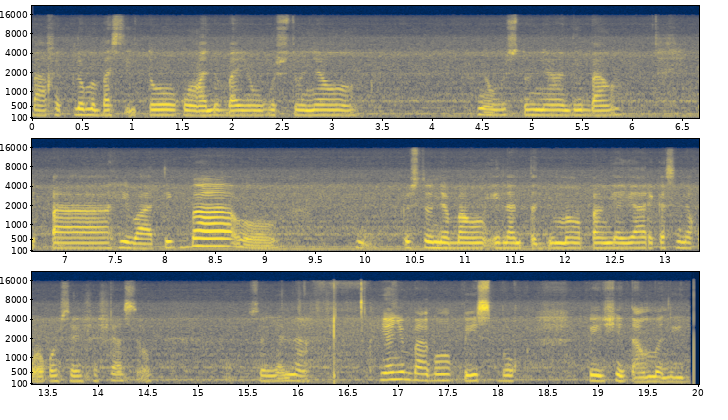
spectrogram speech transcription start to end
Bakit lumabas ito, kung ano ba yung gusto niyang yung gusto niya, di ba? Ipahiwatig ba o gusto niya bang ilantad yung mga pangyayari kasi nakukonsensya siya. So, so yan na. Yan yung bagong Facebook page ni Tang Monida.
